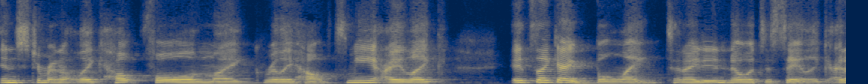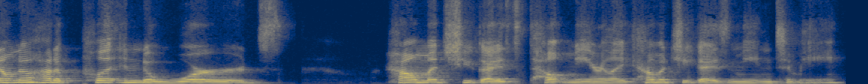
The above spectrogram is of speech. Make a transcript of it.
instrumental, like helpful and like really helped me. I like it's like I blanked and I didn't know what to say. Like I don't know how to put into words how much you guys help me or like how much you guys mean to me.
